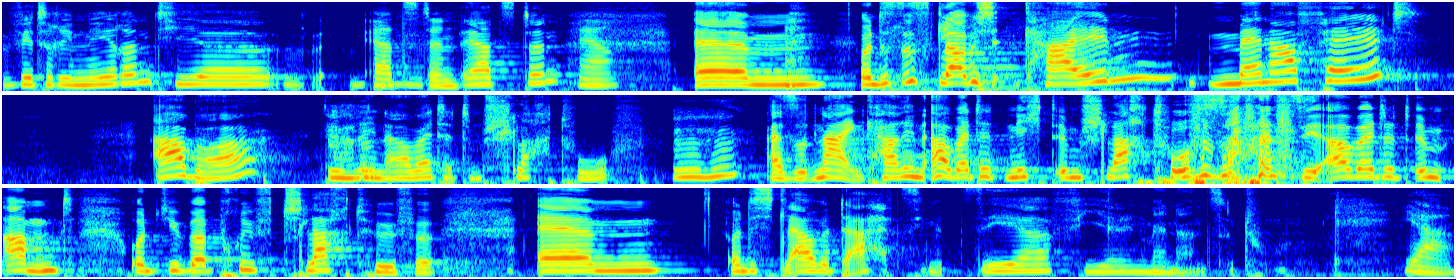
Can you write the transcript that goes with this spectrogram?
Veterinärin, Tier, Ärztin. Ärztin. Ja. Ähm, und es ist, glaube ich, kein Männerfeld, aber Karin arbeitet im Schlachthof. Also nein, Karin arbeitet nicht im Schlachthof, sondern sie arbeitet im Amt und überprüft Schlachthöfe. Ähm, und ich glaube, da hat sie mit sehr vielen Männern zu tun. Ja,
